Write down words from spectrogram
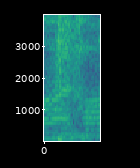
my heart.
